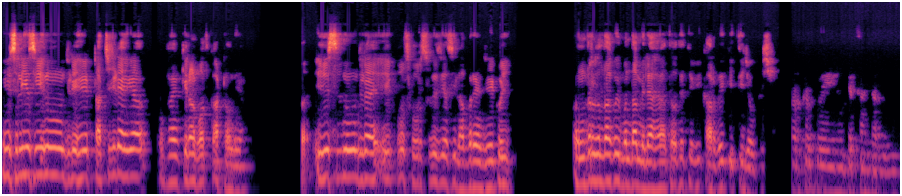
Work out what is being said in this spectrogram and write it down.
ਇਸ ਲਈ ਅਸੀਂ ਇਹਨੂੰ ਜਿਹੜੇ ਇਹ ਟੱਚ ਜਿਹੜੇ ਹੈਗਾ ਉਹ ਫੈਂਕੇ ਨਾਲ ਬਹੁਤ ਘੱਟ ਆਉਂਦੇ ਆ। ਤਾਂ ਇਸ ਨੂੰ ਜਿਹੜਾ ਇਹ ਉਹ ਸੋਰਸ ਵੀ ਅਸੀਂ ਲੱਭ ਰਹੇ ਹਾਂ। ਜੇ ਕੋਈ ਅੰਦਰ ਦਾ ਕੋਈ ਬੰਦਾ ਮਿਲਿਆ ਹੋਇਆ ਤਾਂ ਉਹਦੇ ਤੇ ਵੀ ਕਾਰਵਾਈ ਕੀਤੀ ਜਾਊਗੀ ਜੀ। ਸਰ ਫਿਰ ਕੋਈ ਇੰਜੈਕਸ਼ਨ ਕਰ ਦਿੰਦੇ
